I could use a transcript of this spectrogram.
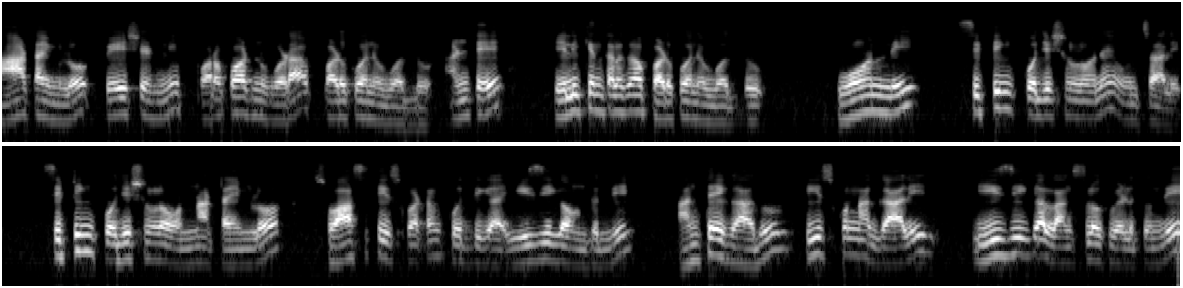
ఆ టైంలో పేషెంట్ని పొరపాటును కూడా పడుకోనివ్వద్దు. అంటే ఎలికింతలుగా పడుకోనివ్వద్దు. ఓన్లీ సిట్టింగ్ పొజిషన్లోనే ఉంచాలి. సిట్టింగ్ పొజిషన్లో ఉన్న టైంలో శ్వాస తీసుకోవటం కొద్దిగా ఈజీగా ఉంటుంది. అంతేకాదు తీసుకున్న గాలి ఈజీగా లంగ్స్లోకి వెళుతుంది.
